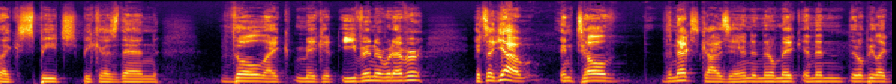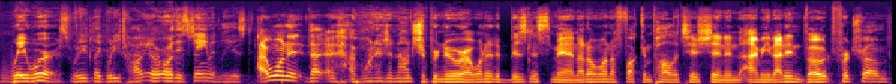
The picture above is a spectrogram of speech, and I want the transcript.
like speech because then they'll like make it even or whatever. It's like, yeah, until the next guy's in and they'll make and then it'll be like way worse. What are you like what are you talking or, or the same at least. I wanted that. I wanted an entrepreneur. I wanted a businessman. I don't want a fucking politician. And I mean, I didn't vote for Trump,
